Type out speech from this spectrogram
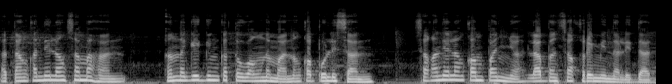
at ang kanilang samahan ang nagiging katuwang naman ng kapulisan sa kanilang kampanya laban sa kriminalidad.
